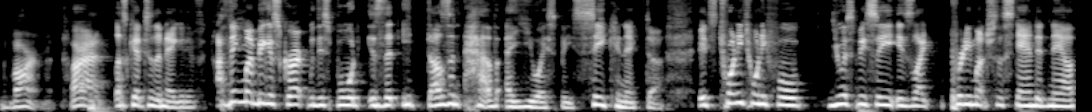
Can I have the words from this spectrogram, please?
environment? All right, let's get to the negative. I think my biggest gripe with this board is that it doesn't have a USB-C connector. It's 2024, USB-C is like pretty much the standard now.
